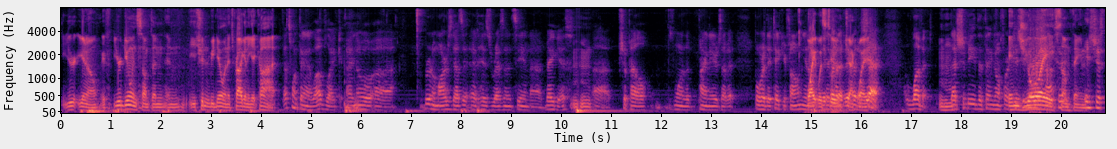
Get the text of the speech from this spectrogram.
You're, you know, if you're doing something and you shouldn't be doing, it's probably going to get caught. That's one thing I love. Like I know uh, Bruno Mars does it at his residency in uh, Vegas. Mm-hmm. Uh, Chappelle is one of the pioneers of it. But where they take your phone, you know, White was too, Jack But- White. Yeah, Love it. That should be the thing going forward. Mm-hmm. Enjoy go to a concert, something. It's just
